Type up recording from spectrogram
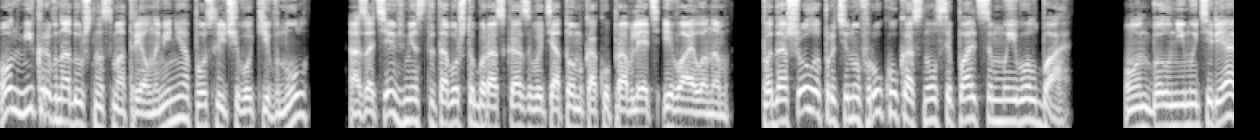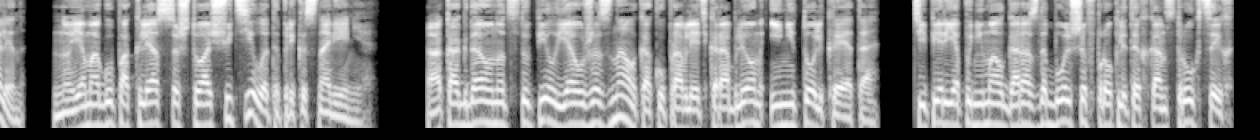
Он миг равнодушно смотрел на меня, после чего кивнул, а затем вместо того, чтобы рассказывать о том, как управлять Ивайлоном, подошел и, протянув руку, коснулся пальцем моего лба. Он был нематериален, но я могу поклясться, что ощутил это прикосновение. А когда он отступил, я уже знал, как управлять кораблем, и не только это. Теперь я понимал гораздо больше в проклятых конструкциях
